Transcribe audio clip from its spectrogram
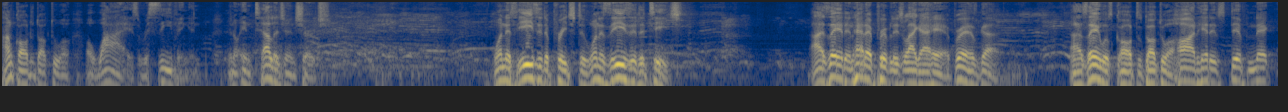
I'm called to talk to a, a wise, receiving, and you know, intelligent church. One that's easy to preach to, one that's easy to teach. Isaiah didn't have that privilege like I had. Praise God. Isaiah was called to talk to a hard headed, stiff necked,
